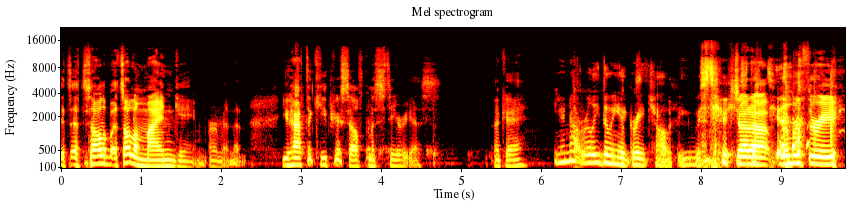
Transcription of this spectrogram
it's it's all about, it's all a mind game, Ermen. You have to keep yourself mysterious. Okay. You're not really doing a great job being mysterious. Shut up. Number three.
